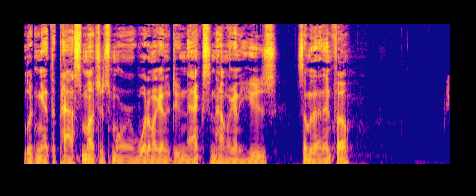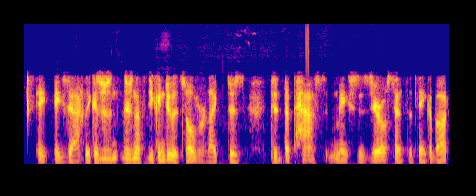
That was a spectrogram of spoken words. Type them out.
looking at the past much. It's more what am I going to do next and how am I going to use some of that info. Exactly, because there's there's nothing you can do. It's over. Like there's the past makes zero sense to think about,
